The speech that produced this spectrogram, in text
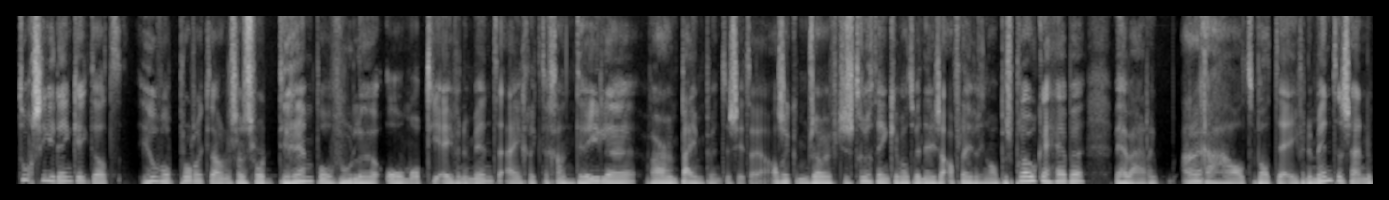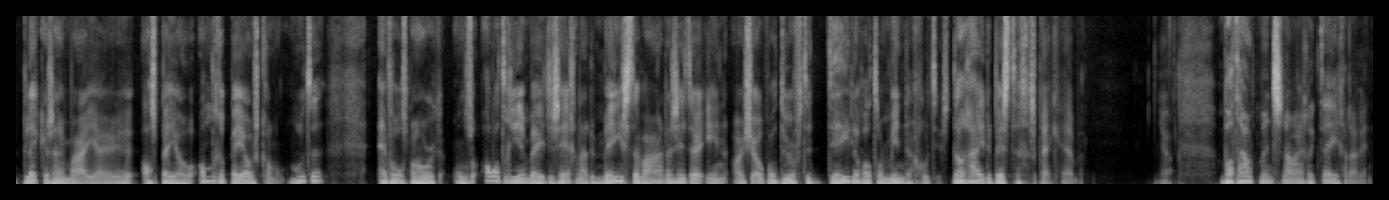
Toch zie je denk ik dat heel veel product owners een soort drempel voelen om op die evenementen eigenlijk te gaan delen waar hun pijnpunten zitten. Als ik hem zo eventjes terugdenk in wat we in deze aflevering al besproken hebben. We hebben eigenlijk aangehaald wat de evenementen zijn, de plekken zijn waar je als PO andere PO's kan ontmoeten. En volgens mij hoor ik ons alle drie een beetje zeggen, nou de meeste waarde zit erin als je ook wel durft te delen wat er minder goed is. Dan ga je de beste gesprekken hebben. Ja. Wat houdt mensen nou eigenlijk tegen daarin?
